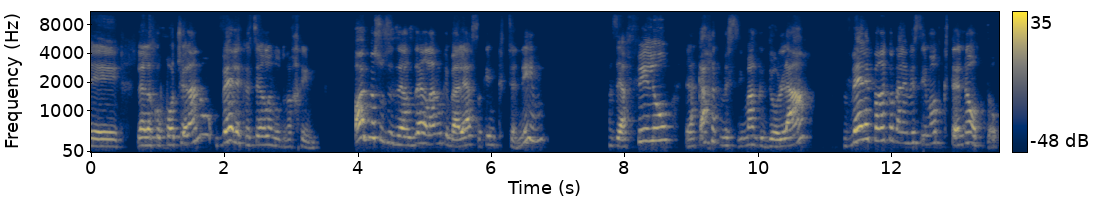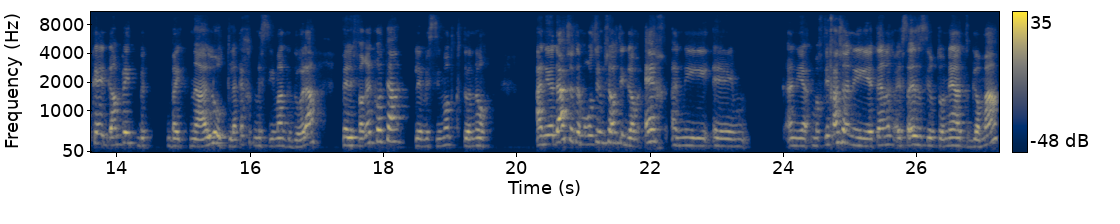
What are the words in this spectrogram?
אה, ללקוחות שלנו ולקצר לנו דרכים. עוד משהו שזה עוזר לנו כבעלי עסקים קטנים, זה אפילו לקחת משימה גדולה ולפרק אותה למשימות קטנות, אוקיי? גם בהתנהלות, לקחת משימה גדולה ולפרק אותה למשימות קטנות. אני יודעת שאתם רוצים לשאול אותי גם איך, אני, אמ, אני מבטיחה שאני אתן אעשה איזה סרטוני הדגמה,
